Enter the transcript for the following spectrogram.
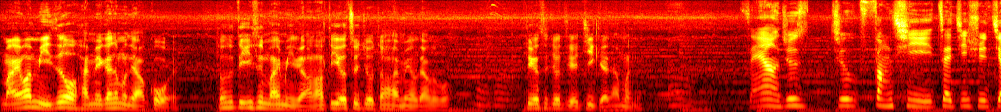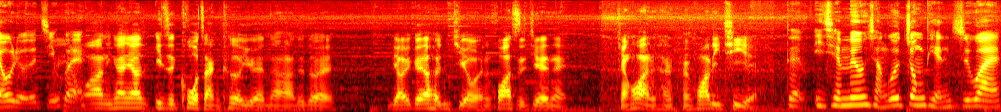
买完米之后，还没跟他们聊过哎。都是第一次买米聊，然后第二次就都还没有聊过，嗯嗯，第二次就直接寄给他们了。嗯，怎样？就是就放弃再继续交流的机会？哇，你看要一直扩展客源啊，对不对？聊一个要很久，很花时间呢，讲话很很花力气耶。对，以前没有想过种田之外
